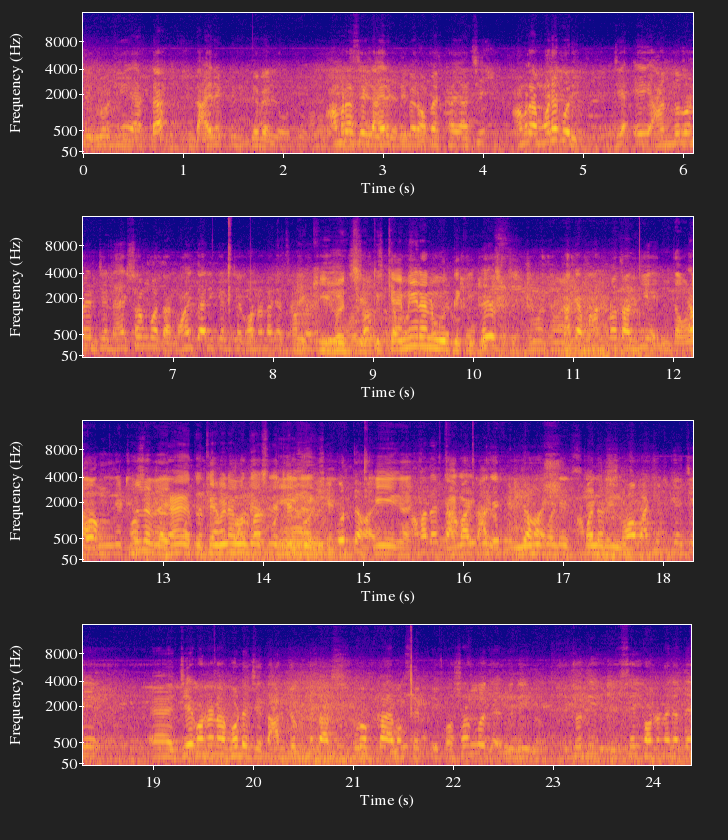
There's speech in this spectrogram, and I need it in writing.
সেগুলো নিয়ে একটা ডাইরেক্টিভ দেবেন। আমরা সেই ডাইরেক্টিভের অপেক্ষায় আছি। আমরা মনে করি যে এই আন্দোলনের যে ন্যায়সঙ্গতা নয় তারিখের যে ঘটনাকে সামনে কি হচ্ছে? ক্যামেরার মধ্যে কি তাকে মান্যতা দিয়ে হ্যাঁ, তো ক্যামেরার মধ্যে আসলে করতে হয়। আমাদের কাজে ফিরতে হয়। আমাদের সহপাঠীকে যে যে ঘটনা ঘটেছে তার জন্য তার সুরক্ষা এবং সেফটি প্রসঙ্গ যদি যদি সেই ঘটনা যাতে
